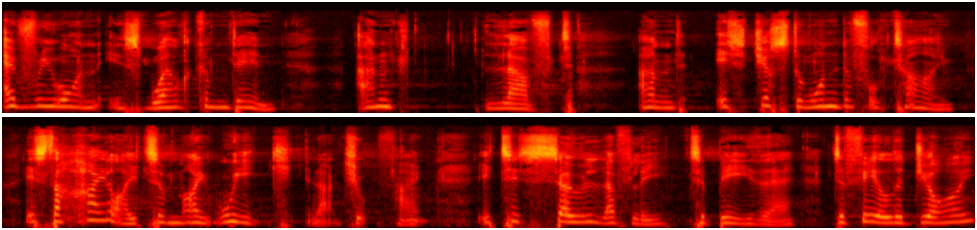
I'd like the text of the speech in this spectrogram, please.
everyone is welcomed in and loved. And it's just a wonderful time. It's the highlight of my week, in actual fact. It is so lovely to be there, to feel the joy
